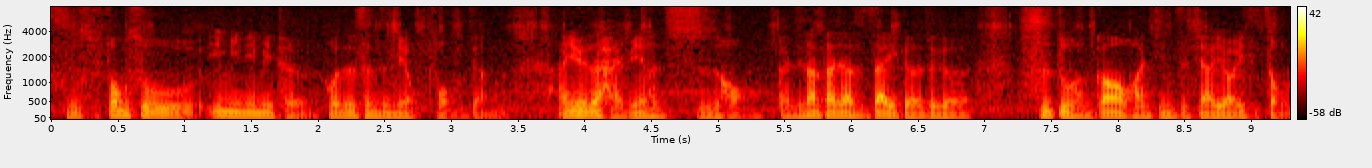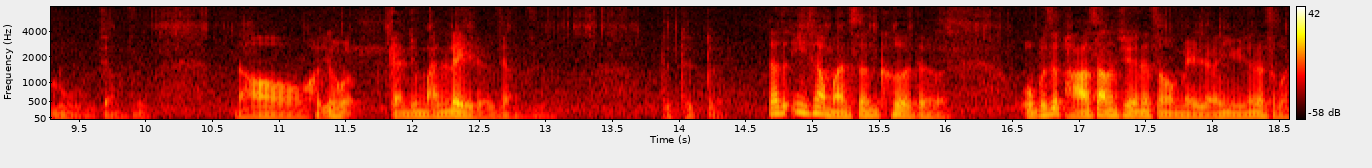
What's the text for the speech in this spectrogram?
是风速一 millimeter，或者甚至没有风这样啊，因为在海边很湿吼，感觉上大家是在一个这个湿度很高的环境之下，又要一直走路这样子，然后又感觉蛮累的这样子，对对对，但是印象蛮深刻的，我不是爬上去那种美人鱼那个什么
